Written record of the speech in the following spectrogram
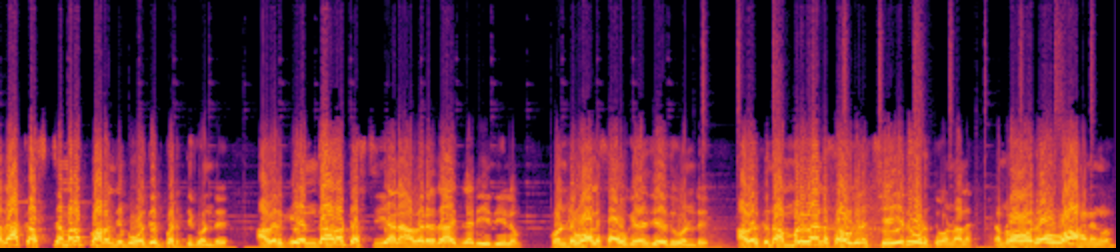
അത് ആ കസ്റ്റമറെ പറഞ്ഞ് ബോധ്യപ്പെടുത്തിക്കൊണ്ട് അവർക്ക് എന്താണോ ടെസ്റ്റ് ചെയ്യാൻ അവരുടേതായിട്ടുള്ള രീതിയിലും കൊണ്ടുപോകാൻ സൗകര്യം ചെയ്തുകൊണ്ട് അവർക്ക് നമ്മൾ വേണ്ട സൗകര്യം ചെയ്തു കൊടുത്തുകൊണ്ടാണ് നമ്മൾ ഓരോ വാഹനങ്ങളും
